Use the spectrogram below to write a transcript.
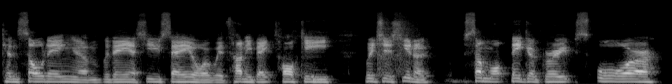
consulting um, with asu say or with honey baked hockey which is you know somewhat bigger groups or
